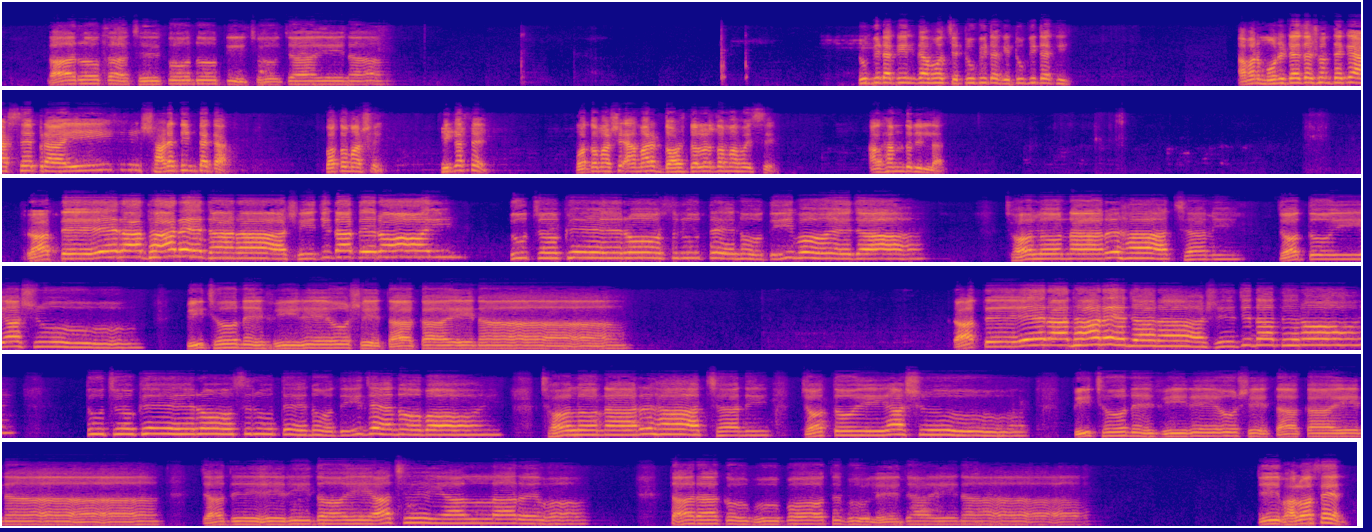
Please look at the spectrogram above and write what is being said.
কারও কাছে কোনো কিছু চাই না। টুকিটাকি ইনকাম হচ্ছে, টুকিটাকি টুকিটাকি। আমার মনিটাইজেশন থেকে আসছে প্রায় সাড়ে তিন টাকা গত মাসে, ঠিক আছে? গত মাসে আমার দশ ডলার জমা হয়েছে, আলহামদুলিল্লাহ। রাতের আধারে যারা সিজদাতে রয়, দু চোখের অশ্রুতে নদী বয়ে যায়। ছলনার হাত ছানি যতই আসু পিছনে ফিরেও সে তাকায় না। রাতের আধারে যারা সেজদাতে রয় তু চোখের অশ্রুতে নদী যেন বয়, ছলনার হাতছানি যতই আসু পিছনে ফিরেও সে তাকায় না। যাদের হৃদয়ে আছে আল্লাহর ভয়, তারা কবু পথ ভুলে যায় না। জি, ভালো আছেন?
